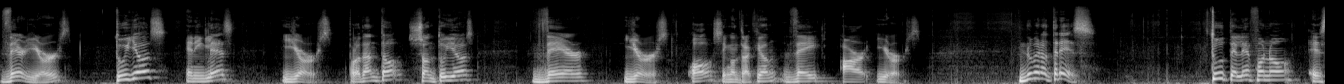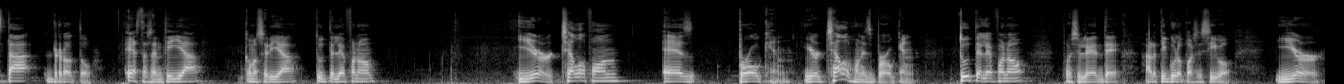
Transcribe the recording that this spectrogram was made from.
They're yours. Tuyos, en inglés, yours. Por lo tanto, son tuyos, they're yours. O, sin contracción, they are yours. Número 3. Tu teléfono está roto. Esta sencilla, ¿cómo sería? Tu teléfono. Your telephone is broken. Your telephone is broken. Tu teléfono, posiblemente artículo posesivo. Your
